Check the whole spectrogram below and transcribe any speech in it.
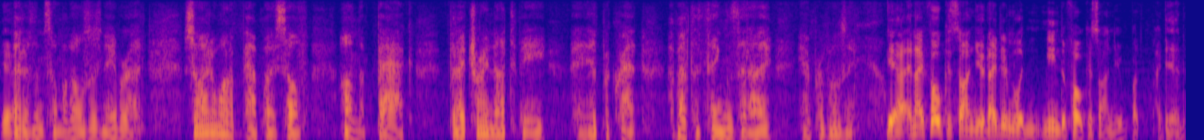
Yeah. better than someone else's neighborhood? So I don't want to pat myself on the back, but I try not to be a hypocrite about the things that I am proposing. Yeah, and I focused on you, and I didn't really mean to focus on you, but I did.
